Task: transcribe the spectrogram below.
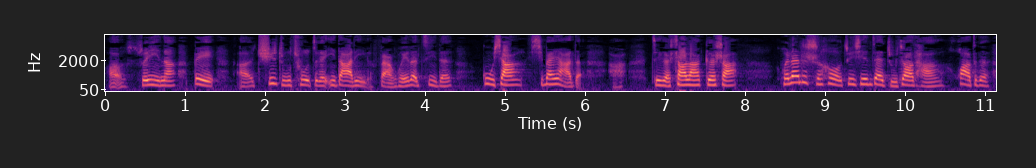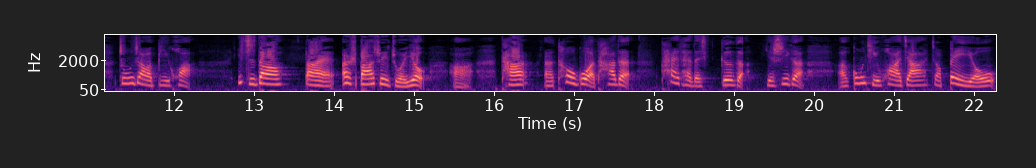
啊，所以呢被呃驱逐出这个意大利，返回了自己的故乡西班牙的啊这个沙拉戈沙。回来的时候，最先在主教堂画这个宗教壁画，一直到大概二十八岁左右啊，他呃透过他的太太的哥哥，也是一个呃宫廷画家，叫贝尤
